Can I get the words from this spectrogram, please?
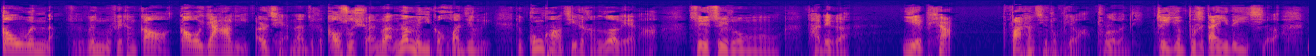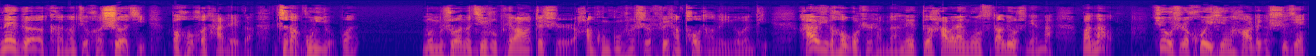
高温的，就是温度非常高啊，高压力，而且呢，就是高速旋转那么一个环境里，这工况其实很恶劣的啊，所以最终它这个叶片发生金属疲劳出了问题，这已经不是单一的一起了，那个可能就和设计，包括和它这个制造工艺有关。我们说呢，金属疲劳这是航空工程师非常头疼的一个问题。还有一个后果是什么呢？那德哈维兰公司到六十年代完蛋了，就是彗星号这个事件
